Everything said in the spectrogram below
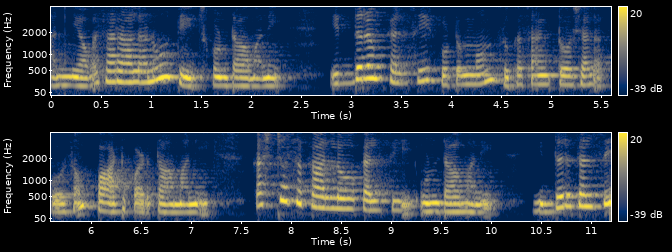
అన్ని అవసరాలను తీర్చుకుంటామని ఇద్దరం కలిసి కుటుంబం సుఖ సంతోషాల కోసం పాటుపడతామని కష్టసుఖాల్లో కలిసి ఉంటామని ఇద్దరు కలిసి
